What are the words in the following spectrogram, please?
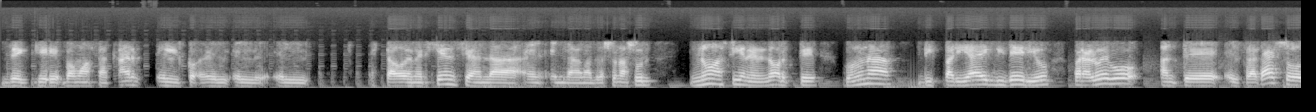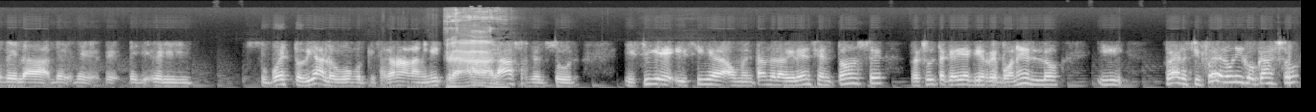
de que vamos a sacar el, el, estado de emergencia en la, en, la macrozona sur, no así en el norte, con una disparidad de criterio para luego, ante el fracaso de la, del supuesto diálogo, porque sacaron a la ministra a balazos del sur, y sigue, y sigue aumentando la violencia, entonces resulta que había que reponerlo. Y claro, si fuera el único caso,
